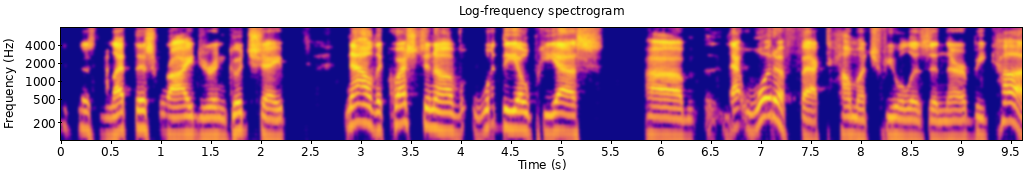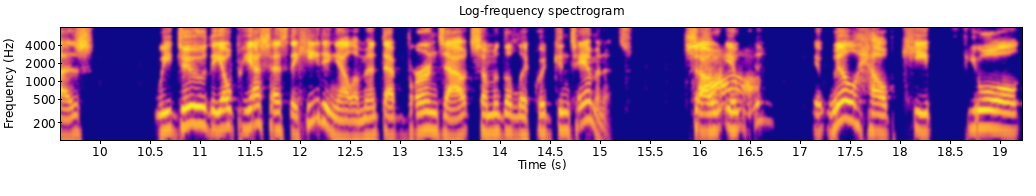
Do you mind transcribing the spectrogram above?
would just let this ride. You're in good shape. Now the question of would the OPS um, that would affect how much fuel is in there because we do the OPS has the heating element that burns out some of the liquid contaminants. So it Ah. will, it will help keep fuel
